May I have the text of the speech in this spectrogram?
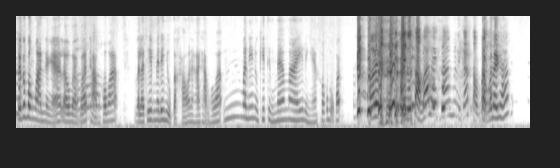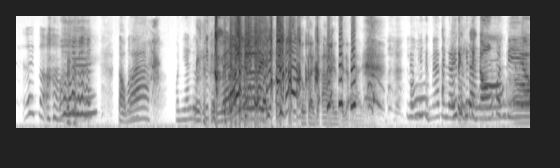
แล้วก็บางวันอย่างเงี้ยเราแบบว่าถามเขาว่าเวลาที่ไม่ได้อยู่กับเขานะคะ ถามเขาว่าอืมวันนี้หนูคิดถึงแม่ไหมอะไรเงี้ยเขาก็บอกว่าเฮ้ยอะหนูตอบว่าอะไรคะโมนิก้าตอบตอบว่าอะไรคะเอ้ยบอกตอบว่า วันนี้ลืมคิดถึงแม่เลยสงสัยจะอายสงสัยจะอายลืมคิดถึงแม่ไปเลยแต่คิดถึงน้องคนเดียว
